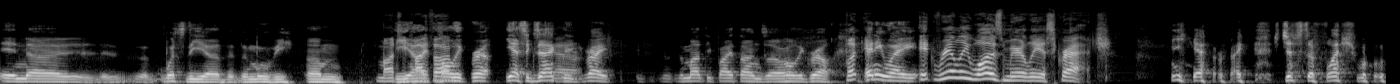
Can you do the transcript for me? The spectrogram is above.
in uh, what's the, uh, the the movie? Um, Monty the uh, Python. Holy Grail. Yes, exactly. Yeah. Right. The Monty Python's uh, Holy Grail. But it- anyway, it really was merely a scratch. yeah, right. It's just a flesh wound.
